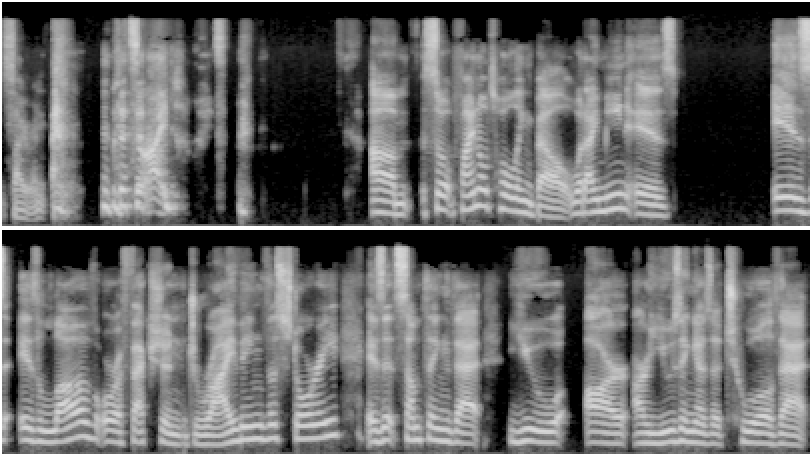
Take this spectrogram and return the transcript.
siren. It's all right. um, so final tolling bell. What I mean is is is love or affection driving the story is it something that you are are using as a tool that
